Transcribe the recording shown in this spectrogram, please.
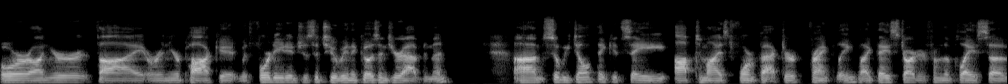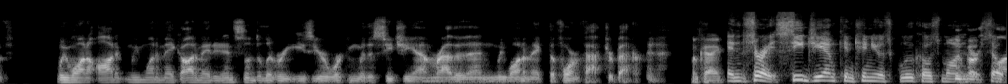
or on your thigh or in your pocket with 48 inches of tubing that goes into your abdomen. Um, so we don't think it's a optimized form factor, frankly. Like they started from the place of we want to audit, we want to make automated insulin delivery easier working with a CGM rather than we want to make the form factor better. Okay. And sorry, CGM continuous glucose monitor. Glucose so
